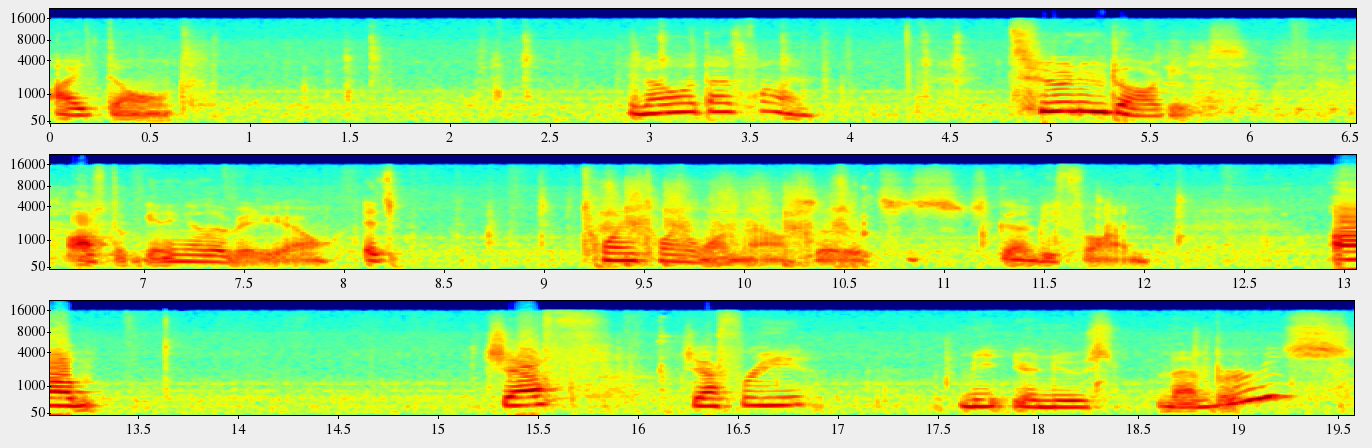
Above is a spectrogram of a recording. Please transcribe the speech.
I don't. You know what? That's fine. Two new doggies off the beginning of the video. It's 2021 now, so it's just gonna be fun. Um, Jeff, Jeffrey, meet your new members.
